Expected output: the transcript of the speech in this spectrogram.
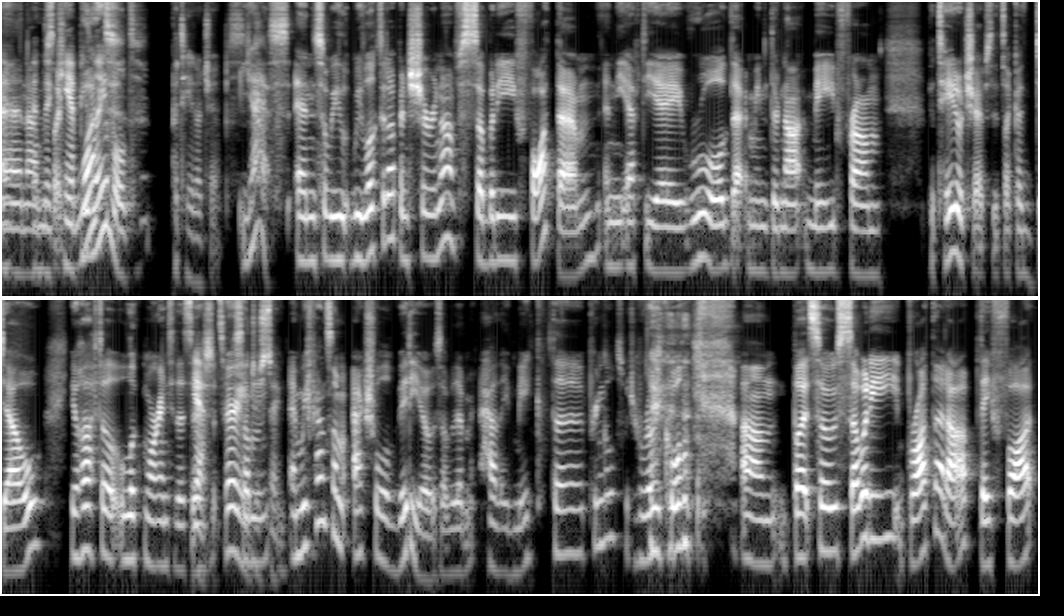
Yeah, and I and was they like, can't "What?" be labeled potato chips. Yes, and so we we looked it up, and sure enough, somebody fought them, and the FDA ruled that I mean they're not made from potato chips; it's like a dough. You'll have to look more into this. Yeah, There's it's very some- interesting. and we found some actual videos of them how they make the Pringles, which are really cool. um, but so somebody brought that up. They fought,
